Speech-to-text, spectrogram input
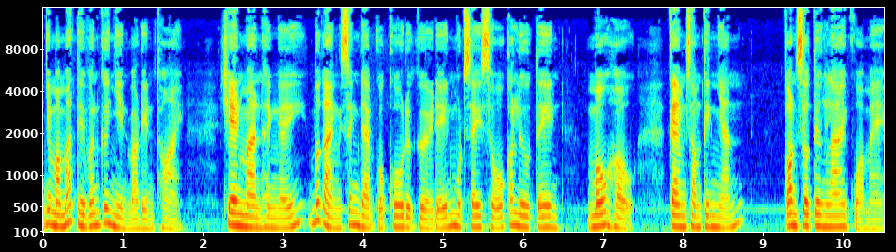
nhưng mà mắt thì vẫn cứ nhìn vào điện thoại. Trên màn hình ấy, Bức ảnh xinh đẹp của cô được gửi đến Một dây số có lưu tên, Mẫu hậu, Kèm xong tin nhắn, Con dâu tương lai của mẹ.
